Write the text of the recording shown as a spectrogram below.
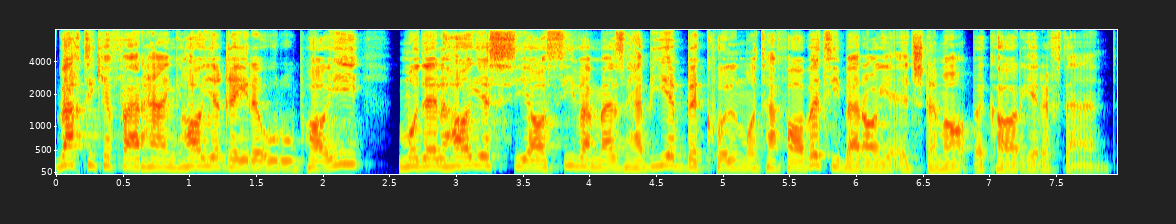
وقتی که فرهنگ های غیر اروپایی مدل های سیاسی و مذهبی به کل متفاوتی برای اجتماع به کار گرفتند.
